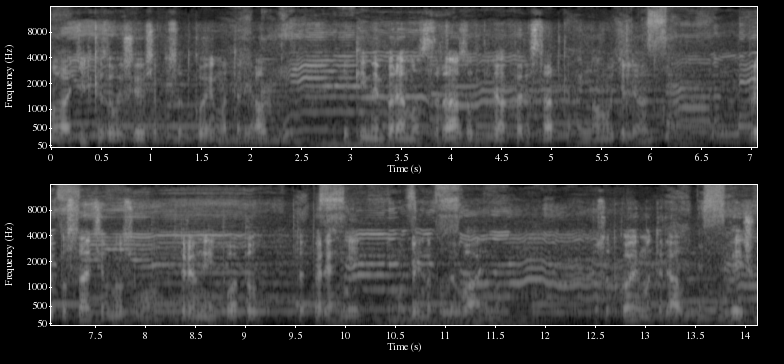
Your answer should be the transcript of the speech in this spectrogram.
А тільки залишився посадковий матеріал, який ми беремо зразу для пересадки на нову ділянку. При посадці вносимо деревний попел та перегній і мобільно поливаємо. Посадковий матеріал вийшов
